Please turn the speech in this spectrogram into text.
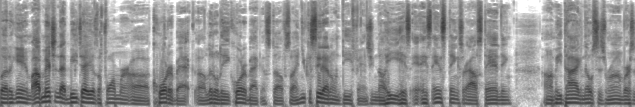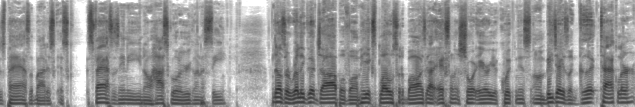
But again, I mentioned that BJ is a former uh, quarterback, uh, little league quarterback and stuff. So, and you can see that on defense. You know, he his his instincts are outstanding. Um, he diagnoses run versus pass about as, as, as fast as any you know high schooler you're to see. does a really good job of um he explodes to the ball. He's got excellent short area quickness. Um BJ is a good tackler.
